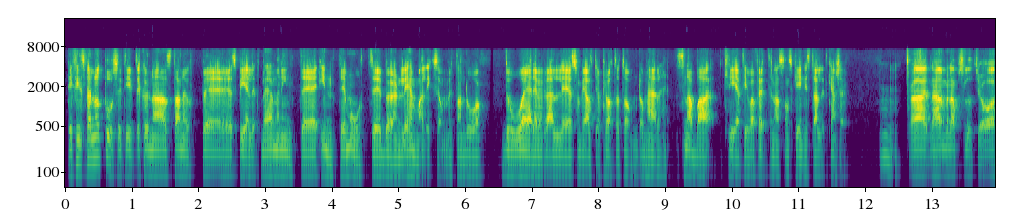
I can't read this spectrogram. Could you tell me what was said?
det finns väl något positivt att kunna stanna upp eh, spelet med men inte, inte mot Burnley hemma liksom. Utan då, då är det väl eh, som vi alltid har pratat om. De här snabba kreativa fötterna som ska in istället kanske. Mm. Nej, nej men absolut. Jag,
